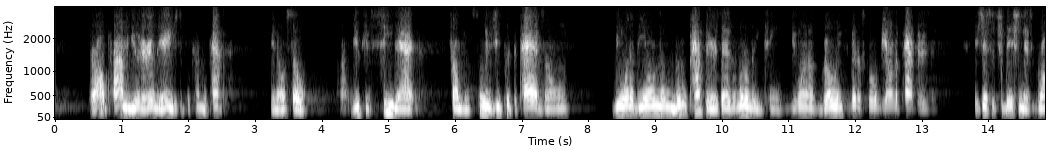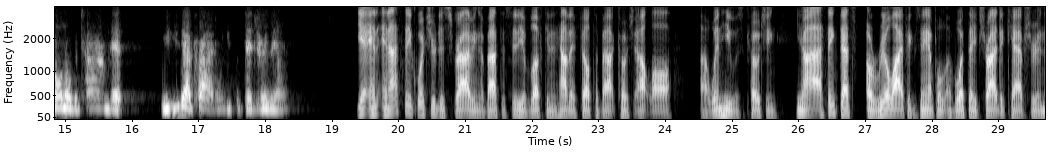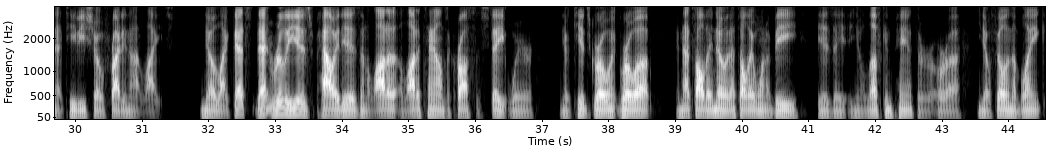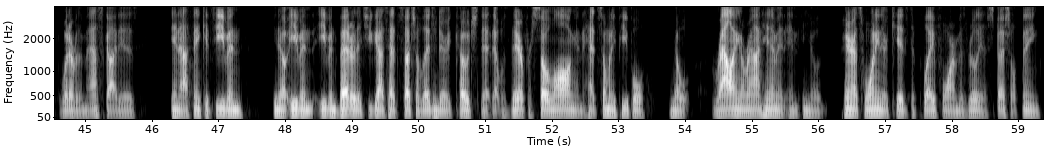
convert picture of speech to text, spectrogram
they're all priming you at an early age to become a Panther, you know, so uh, you can see that from as soon as you put the pads on, you want to be on the little Panthers as a little league team. You want to grow into middle school and be on the Panthers. It's just a tradition that's grown over time that you, you got pride when you put that jersey on. Yeah, and, and I think what you're describing about the city of Lufkin and how they felt about Coach Outlaw uh, when he was coaching. You know, I think that's a real life example of what they tried to capture in that TV show Friday Night Lights. You know, like that's that mm-hmm. really is how it is in a lot of a lot of towns across the state where you know kids grow grow up and that's all they know. That's all they want to be is a you know Lufkin Panther or a you know fill in the blank whatever the mascot is. And I think it's even you know even even better that you guys had such a legendary coach that that was there for so long and had so many people you know rallying around him and, and you know parents wanting their kids to play for him is really a special thing.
